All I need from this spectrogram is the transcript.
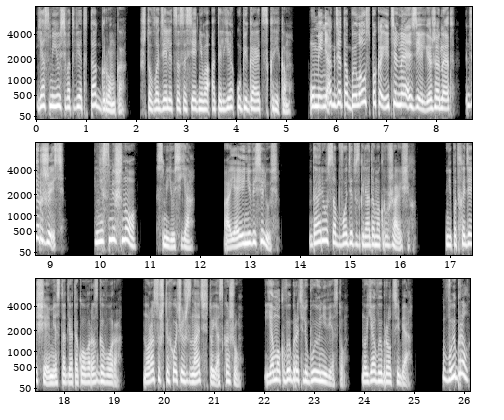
Я смеюсь в ответ так громко, что владелица соседнего ателье убегает с криком. «У меня где-то было успокоительное зелье, Жанет. Держись!» «Не смешно!» — смеюсь я. А я и не веселюсь. Дариус обводит взглядом окружающих неподходящее место для такого разговора. Но раз уж ты хочешь знать, то я скажу. Я мог выбрать любую невесту, но я выбрал тебя». «Выбрал?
